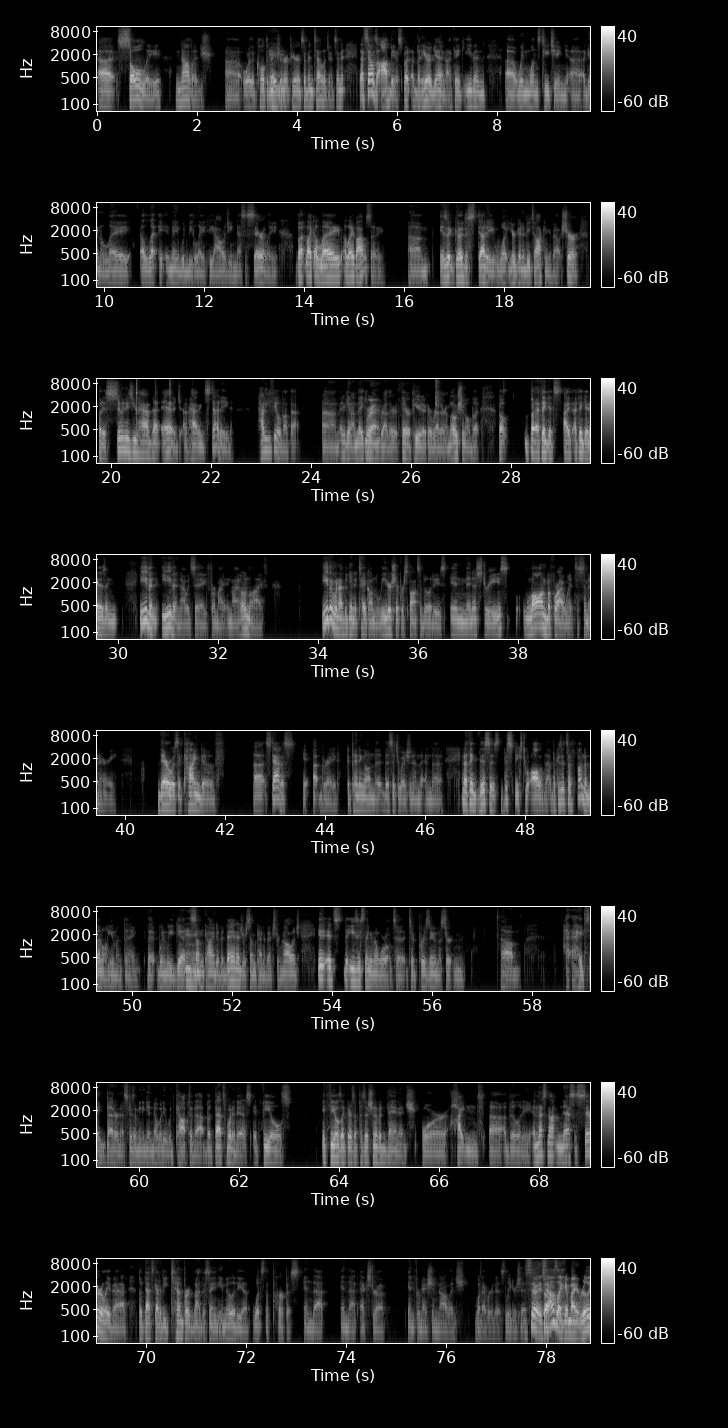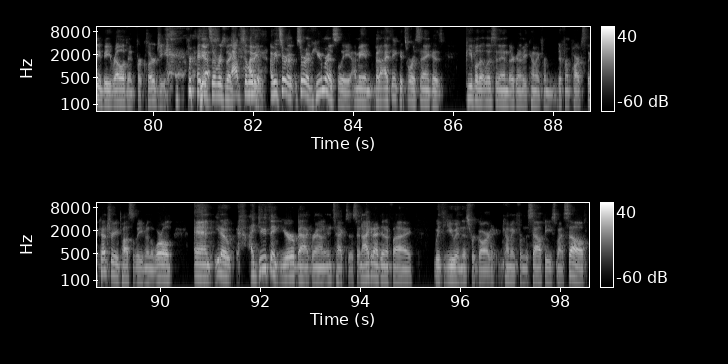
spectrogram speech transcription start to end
uh, solely knowledge uh, or the cultivation mm-hmm. or appearance of intelligence? And it, that sounds obvious, but but here again, I think even uh, when one's teaching uh, again a lay a lay, it may wouldn't be lay theology necessarily, but like a lay a lay Bible study. Um, is it good to study what you're going to be talking about? Sure, but as soon as you have that edge of having studied, how do you feel about that? Um, and again, I'm making right. it rather therapeutic or rather emotional, but but but I think it's I, I think it is, and even even I would say for my in my own life, even when I began to take on leadership responsibilities in ministries long before I went to seminary, there was a kind of uh, status upgrade depending on the the situation and the and the and I think this is this speaks to all of that because it's a fundamental human thing that when we get mm-hmm. some kind of advantage or some kind of extra knowledge, it, it's the easiest thing in the world to to presume a certain um I, I hate to say betterness because I mean again nobody would cop to that, but that's what it is. It feels it feels like there's a position of advantage or heightened uh, ability. And that's not necessarily bad, but that's got to be tempered by the same humility of what's the purpose in that in that extra information, knowledge, whatever it is, leadership. So it so, sounds like it might really be relevant for clergy, right? Yes, in some respect. Absolutely. I mean, I mean, sort of, sort of humorously. I mean, but I think it's worth saying because people that listen in, they're going to be coming from different parts of the country, possibly even in the world and, you know, I do think your background in Texas, and I can identify with you in this regard, coming from the Southeast myself,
